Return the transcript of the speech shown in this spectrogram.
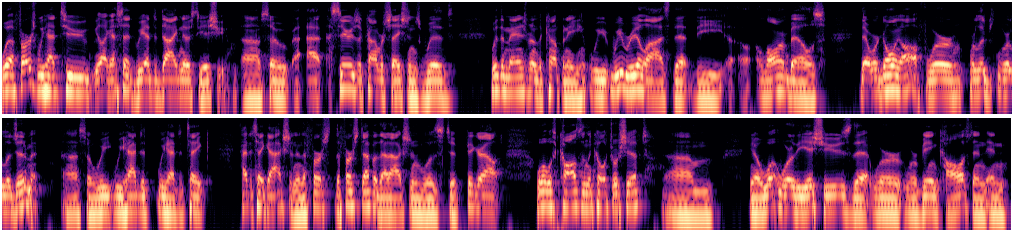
Well, first we had to, like I said, we had to diagnose the issue. Uh, so a, a, series of conversations with with the management of the company, we we realized that the uh, alarm bells that were going off were were, le- were legitimate. Uh, so we we had to we had to take had to take action. And the first the first step of that action was to figure out what was causing the cultural shift. Um, you know, what were the issues that were were being caused, and and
